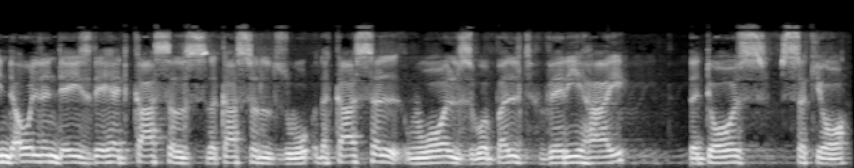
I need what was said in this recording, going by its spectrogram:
In the olden days, they had castles. The castles, the castle walls were built very high, the doors secure,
